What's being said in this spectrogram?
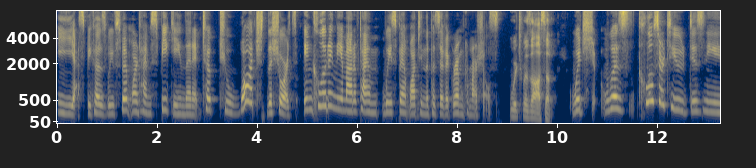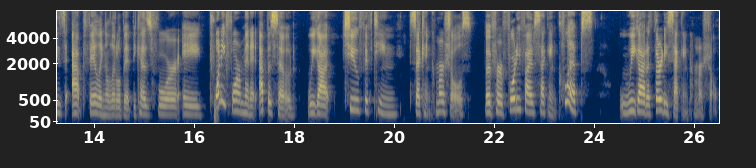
Yes, because we've spent more time speaking than it took to watch the shorts, including the amount of time we spent watching the Pacific Rim commercials, Which was awesome. which was closer to Disney's app failing a little bit because for a 24 minute episode, we got two 15 second commercials, but for 45 second clips, we got a 30 second commercial.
